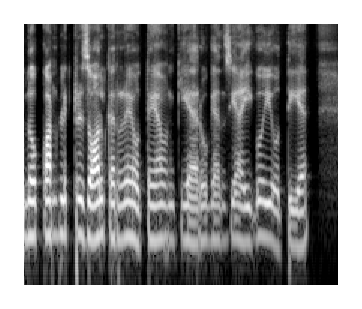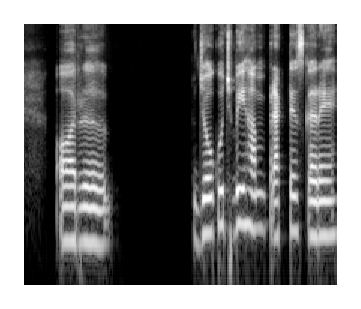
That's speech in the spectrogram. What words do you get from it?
लोग कॉन्फ्लिक्ट रिजॉल्व कर रहे होते हैं, उनकी एरोगेंस या ईगो ही होती है। और जो कुछ भी हम प्रैक्टिस करें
